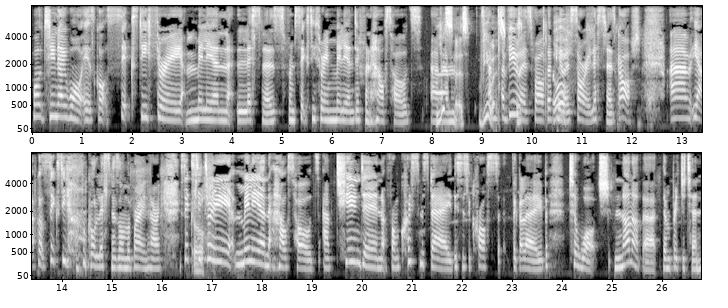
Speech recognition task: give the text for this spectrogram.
Well, do you know what? It's got 63 million listeners from 63 million different households. Um, listeners? Viewers? Um, viewers, rather. Oh. Viewers, sorry, listeners. Gosh. Um, yeah, I've got 60, I've got listeners on the brain, Harry. Sixty-three oh. million households have tuned in from Christmas Day. This is across the globe to watch none other than Bridgerton.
